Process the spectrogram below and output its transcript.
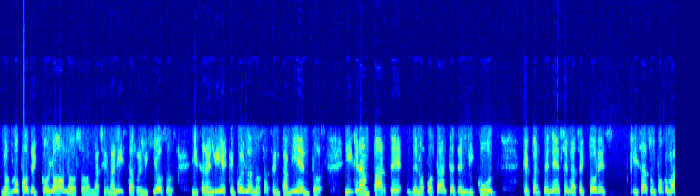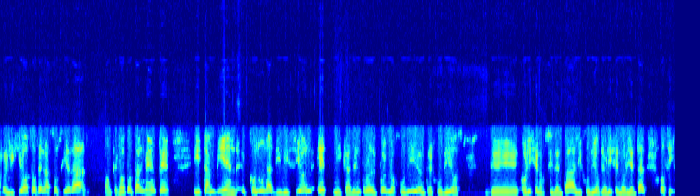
los grupos de colonos o nacionalistas religiosos israelíes que pueblan los asentamientos y gran parte de los votantes del Likud que pertenecen a sectores quizás un poco más religiosos de la sociedad, aunque no totalmente, y también con una división étnica dentro del pueblo judío entre judíos de origen occidental y judíos de origen oriental, o si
